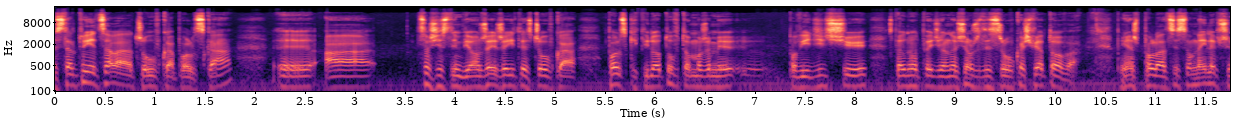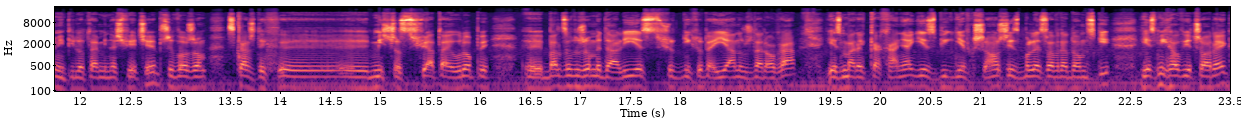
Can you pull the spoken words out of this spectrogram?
Startuje cała czołówka polska, a co się z tym wiąże? Jeżeli to jest czołówka polskich pilotów, to możemy powiedzieć y, z pełną odpowiedzialnością, że to jest czołówka światowa, ponieważ Polacy są najlepszymi pilotami na świecie, przywożą z każdych y, mistrzostw świata, Europy y, bardzo dużo medali. Jest wśród nich tutaj Janusz Darocha, jest Marek Kachaniak, jest Zbigniew Krząż, jest Bolesław Radomski, jest Michał Wieczorek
